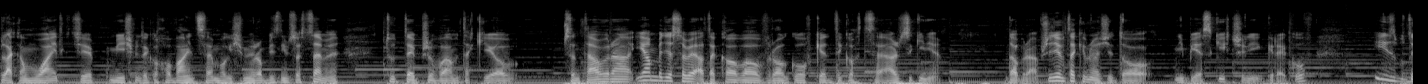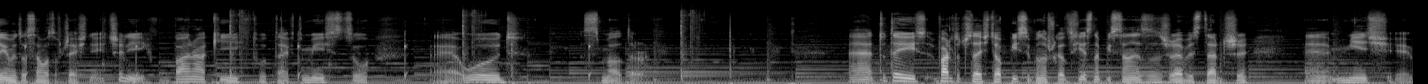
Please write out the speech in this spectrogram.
Black and White, gdzie mieliśmy tego chowańca, mogliśmy robić z nim co chcemy. Tutaj przywołamy takiego centaura i on będzie sobie atakował wrogów, kiedy tylko chce, aż zginie. Dobra, przejdziemy w takim razie do niebieskich, czyli Greków i zbudujemy to samo co wcześniej, czyli baraki tutaj w tym miejscu, e, wood, smelter. E, tutaj warto czytać te opisy, bo na przykład jest napisane, że wystarczy e, mieć e,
